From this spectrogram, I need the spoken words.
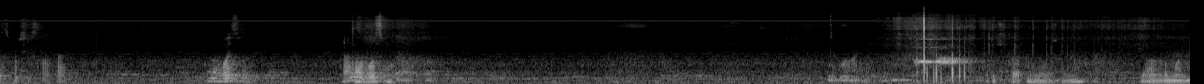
8 число, так? 8? Та восьма. Нормально. Прочитати не можна, ні? Так, нормально.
